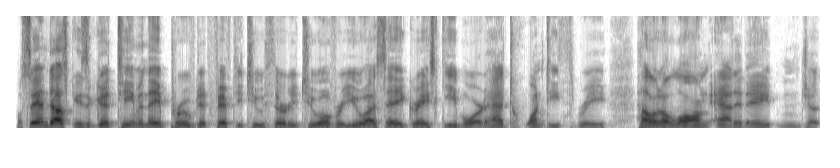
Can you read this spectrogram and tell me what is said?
Well, Sandusky's a good team, and they proved it 52-32 over USA. Grace Keyboard had 23. Helena Long added eight, and ju-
